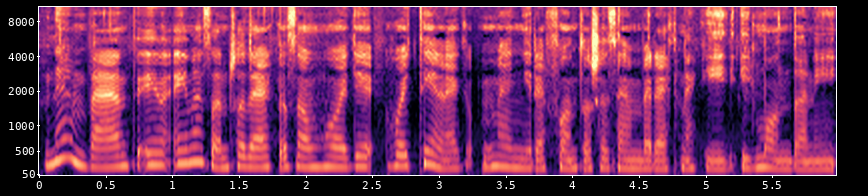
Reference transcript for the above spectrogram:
Nem bánt. Én, én azon csodálkozom, hogy, hogy tényleg mennyire fontos az embereknek így, így mondani,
